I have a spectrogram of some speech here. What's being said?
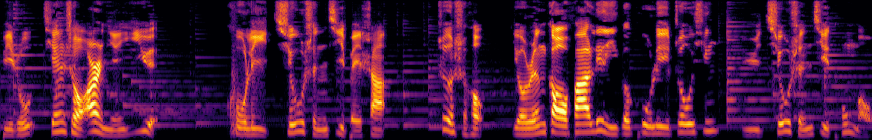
比如天寿二年一月，酷吏丘神纪被杀，这时候有人告发另一个酷吏周兴与丘神纪通谋，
